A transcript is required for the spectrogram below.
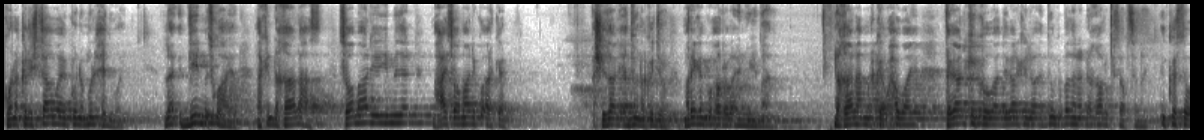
Kuna kiristaan waay kuna mulxid waay La- diin ma isku hayaan. Laakiin dhaqaalahaas soomaaliya yimideen maxay soomaaliya ku arkeen? Shidaal iyo adduuna ka jiro. Maraykanka wuxuu rabaa inuu yimaado dhaqaalaha marka waxa waaye dagaalkii koowaad dagaalkii labaad adduunka badana dhaqaalu ku saabsanay. Inkastoo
